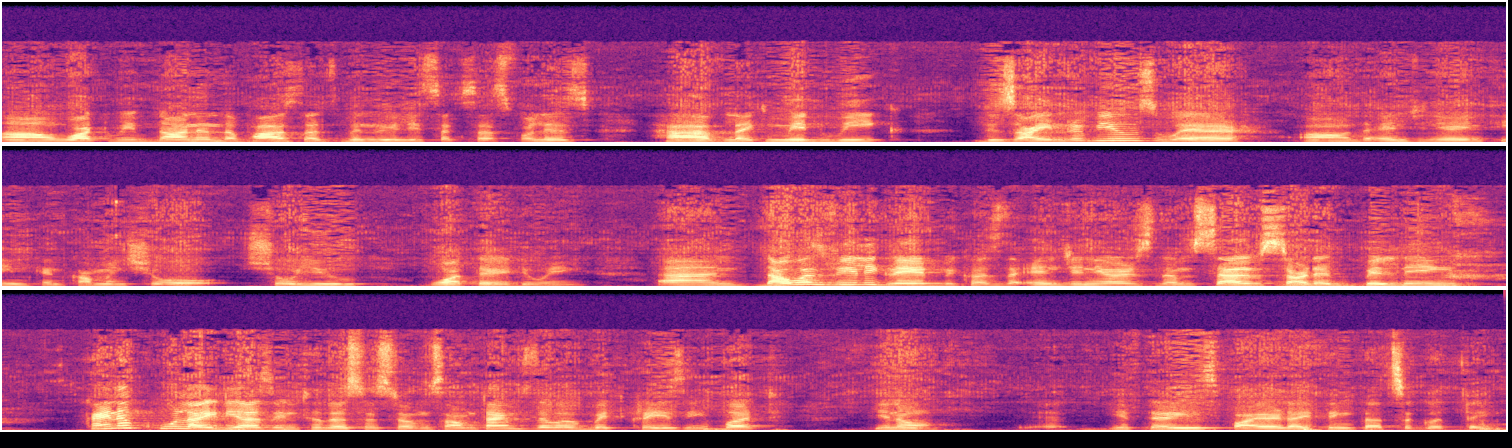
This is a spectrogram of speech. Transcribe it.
Uh, what we've done in the past that's been really successful is have like midweek design reviews where uh, the engineering team can come and show show you what they're doing. And that was really great because the engineers themselves started building kind of cool ideas into the system. Sometimes they were a bit crazy, but you know, if they're inspired, I think that's a good thing.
